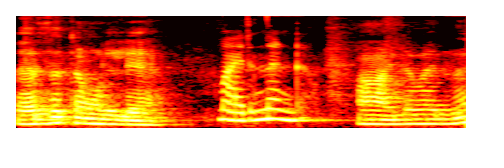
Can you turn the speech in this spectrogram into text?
പാരസെറ്റമോളില്ലേ? മരുന്നുണ്ട്. ആ അതിന്റെ മരുന്ന്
